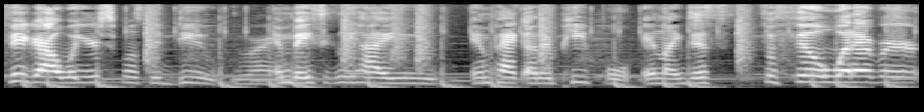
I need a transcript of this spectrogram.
figure out what you're supposed to do, right. and basically how you impact other people, and like just fulfill whatever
